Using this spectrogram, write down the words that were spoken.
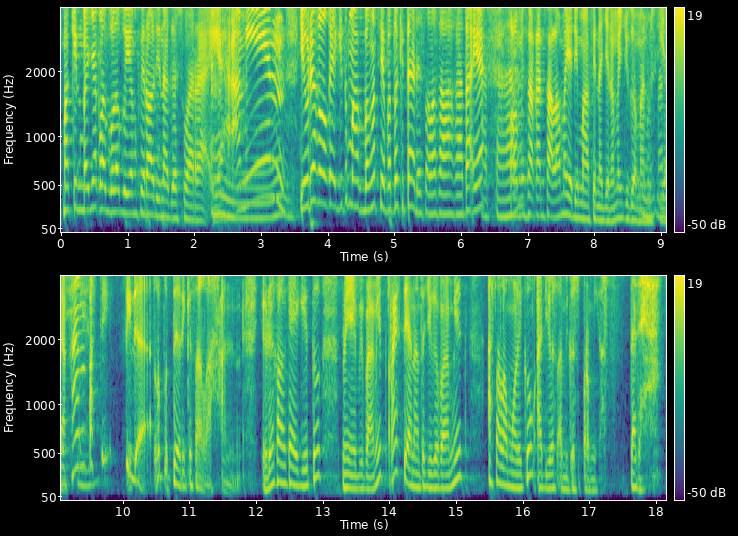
makin banyak lagu-lagu yang viral di Naga Suara ya. Amin. Ya udah kalau kayak gitu maaf banget siapa tahu kita ada salah-salah kata ya. Kalau misalkan salah mah ya dimaafin aja namanya juga manusia. manusia. Kan pasti tidak luput dari kesalahan. Ya udah kalau kayak gitu, Nuya Ebi pamit, Resti Ananta juga pamit. Assalamualaikum, adios amigos permios. Dadah.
